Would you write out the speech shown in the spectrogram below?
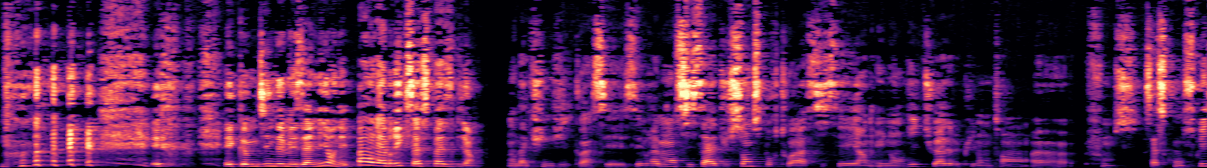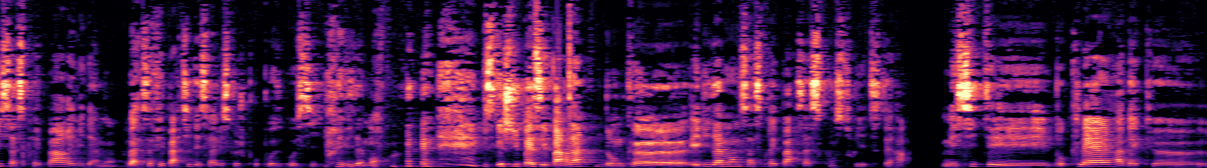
et, comme dit de mes amies, on n'est pas à l'abri que ça se passe bien on n'a qu'une vie, quoi. C'est, c'est vraiment si ça a du sens pour toi, si c'est une envie que tu as depuis longtemps, euh, fonce. Ça se construit, ça se prépare évidemment. Bah, ça fait partie des services que je propose aussi, évidemment, puisque je suis passée par là. Donc euh, évidemment que ça se prépare, ça se construit, etc. Mais si tu es au clair avec euh,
